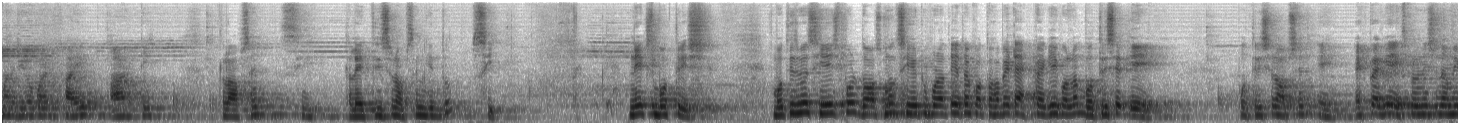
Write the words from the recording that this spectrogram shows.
মানে zero point five R T তাহলে অপশান সি তাহলে একত্রিশের অপশান কিন্তু সি নেক্সট বত্রিশ। বত্রিশ বাই সিএইচ ফোর দশ মোল সিএ টু পড়াতে এটা কত হবে? এটা একটু আগেই করলাম, বত্রিশের এ বত্রিশের অপশন এ একটু আগে এক্সপ্লেনেশন আমি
